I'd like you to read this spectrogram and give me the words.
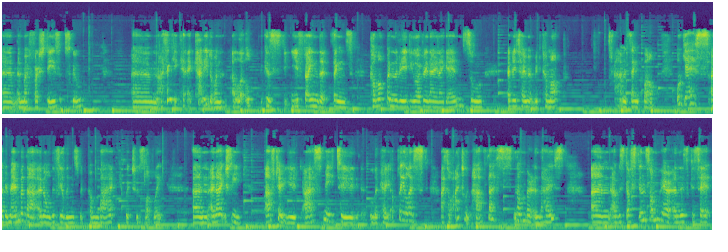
um, in my first days at school. Um, I think it, it, carried on a little because you find that things come up in the radio every now and again. So every time it would come up, I would think, well, oh yes, I remember that, and all the feelings would come back, which was lovely. And and actually, after you asked me to look out a playlist, I thought I don't have this number in the house and I was dusting somewhere and this cassette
